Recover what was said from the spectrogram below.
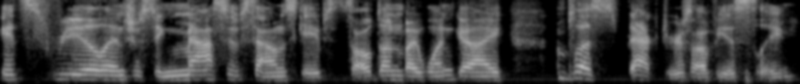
it's real interesting. Massive soundscapes. It's all done by one guy, plus actors, obviously.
